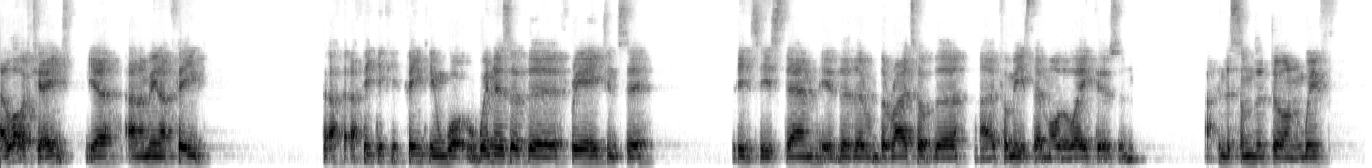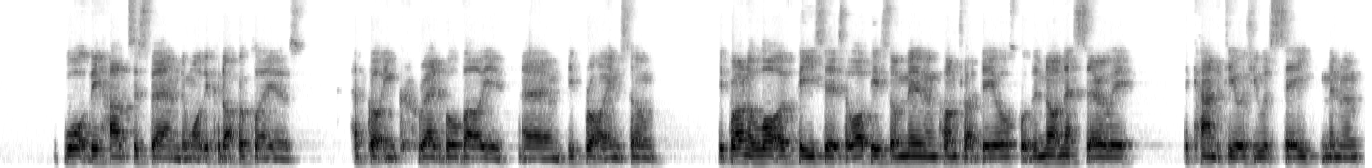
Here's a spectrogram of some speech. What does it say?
A lot of change, yeah. And I mean, I think, I think if you're thinking what winners of the free agency, it's it's them. They're, they're, right up there. Uh, for me, it's them or the Lakers, and I think the Suns have done with what they had to spend and what they could offer players have got incredible value. Um, they've brought in some they put on a lot of pieces, a lot of pieces on minimum contract deals, but they're not necessarily the kind of deals you would see minimum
